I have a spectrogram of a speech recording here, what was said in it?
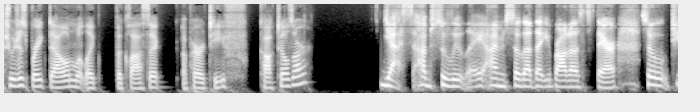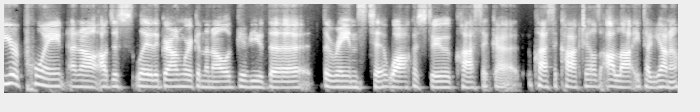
should we just break down what like the classic aperitif cocktails are? Yes, absolutely. I'm so glad that you brought us there. So to your point, and I'll, I'll just lay the groundwork, and then I'll give you the the reins to walk us through classic uh, classic cocktails a la Italiano.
